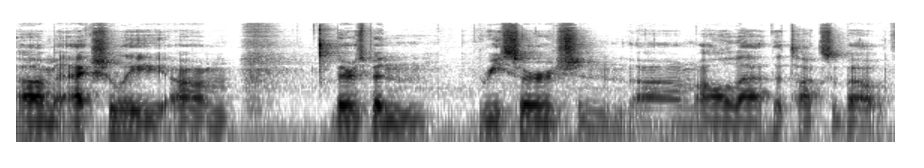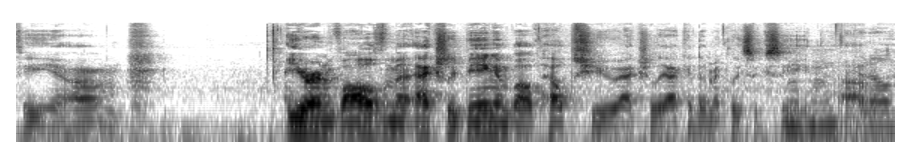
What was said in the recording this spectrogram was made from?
Um, actually, um, there's been research and um, all that that talks about the um, your involvement. Actually, being involved helps you actually academically succeed. Mhm. Um, Good old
